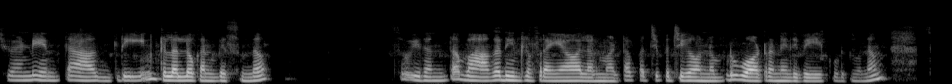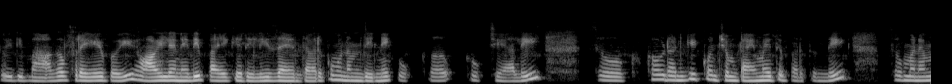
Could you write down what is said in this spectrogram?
చూడండి ఎంత గ్రీన్ కలర్లో కనిపిస్తుందో. సో ఇదంతా బాగా దీంట్లో ఫ్రై అవ్వాలన్నమాట. పచ్చి పచ్చిగా ఉన్నప్పుడు వాటర్ అనేది వేయకూడదు మనం. సో ఇది బాగా ఫ్రై అయిపోయి ఆయిల్ అనేది పైకి రిలీజ్ అయ్యేంత వరకు మనం దీన్ని కుక్ కుక్ చేయాలి. సో కుక్ అవ్వడానికి కొంచెం టైం అయితే పడుతుంది. సో మనం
